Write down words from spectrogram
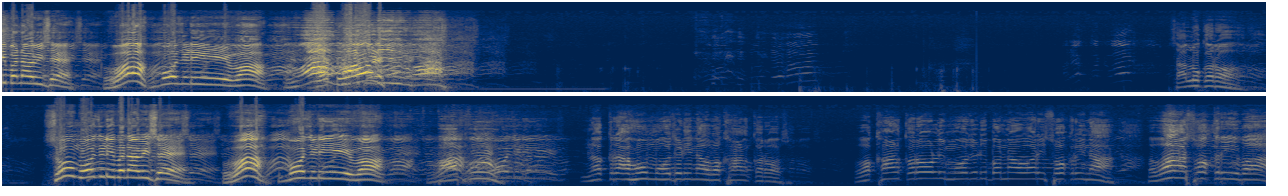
મોજડી બનાવી છે. વાહ મોજડી વાહ. વાહ મોજડી વાહ. ચાલુ કરો. શું મોજડી બનાવી છે? વાહ મોજડી વાહ. બાપુ નકરા હું મોજડીના વખાણ કરો છો. વખાણ કરો ઓલી મોજડી બનાવવાળી છોકરીના. વાહ છોકરી વાહ.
